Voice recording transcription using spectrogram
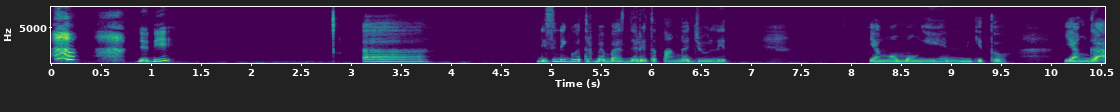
Jadi uh, di sini gue terbebas dari tetangga julid yang ngomongin gitu yang gak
